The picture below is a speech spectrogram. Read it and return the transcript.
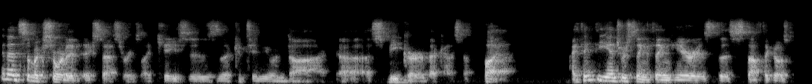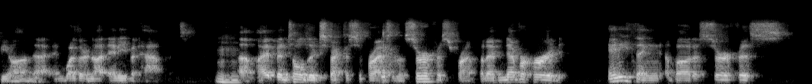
And then some assorted accessories like cases, the continuum dock, uh, a speaker, that kind of stuff. But I think the interesting thing here is the stuff that goes beyond that and whether or not any of it happens. Mm-hmm. Uh, I've been told to expect a surprise on the Surface front, but I've never heard anything about a Surface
